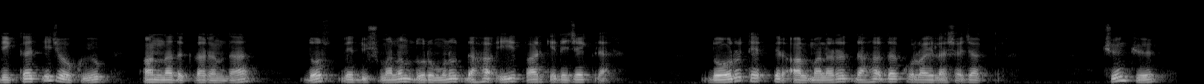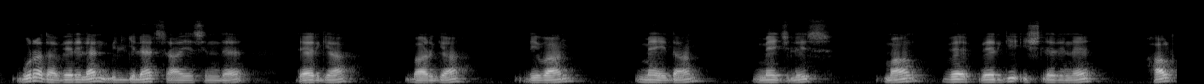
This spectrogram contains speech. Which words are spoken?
Dikkatlice okuyup anladıklarında dost ve düşmanın durumunu daha iyi fark edecekler doğru tedbir almaları daha da kolaylaşacaktır. Çünkü burada verilen bilgiler sayesinde dergah, bargah, divan, meydan, meclis, mal ve vergi işlerini, halk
